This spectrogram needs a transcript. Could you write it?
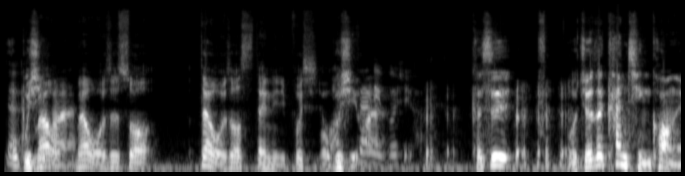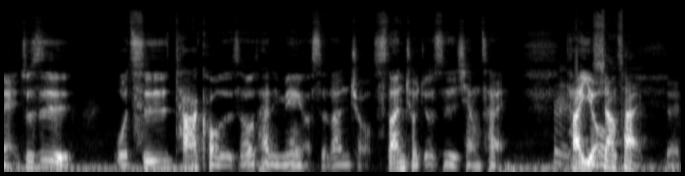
我，我不喜欢。没有，没有，我是说，对我说，Stanley 你不喜欢，我不喜欢，Stanley 不喜欢。可是我觉得看情况，哎，就是我吃 taco 的时候，它里面有 cilantro，cilantro 就是香菜，嗯、它有香菜，对，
